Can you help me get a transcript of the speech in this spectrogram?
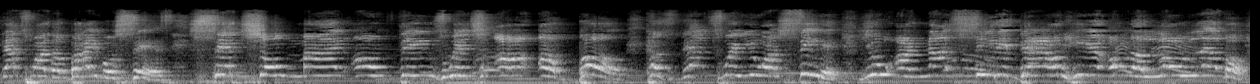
that's why the Bible says, set your mind on things which are above, because that's where you are seated. You are not seated down here on the low level.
